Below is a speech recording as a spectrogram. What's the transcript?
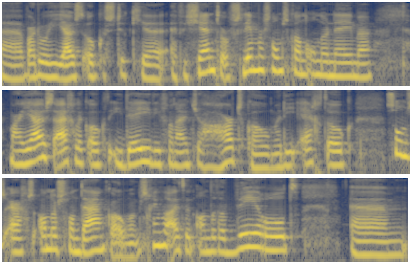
uh, waardoor je juist ook een stukje efficiënter of slimmer soms kan ondernemen. Maar juist eigenlijk ook de ideeën die vanuit je hart komen. Die echt ook soms ergens anders vandaan komen. Misschien wel uit een andere wereld. Um,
